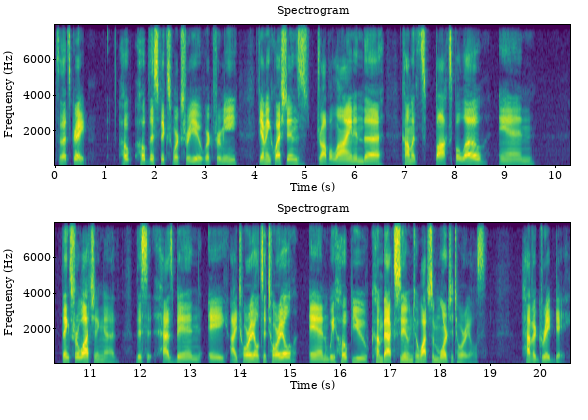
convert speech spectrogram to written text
So that's great. Hope hope this fix works for you. Work for me. If you have any questions, drop a line in the comments box below. And thanks for watching. Uh, this has been a iTorial tutorial and we hope you come back soon to watch some more tutorials. Have a great day.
